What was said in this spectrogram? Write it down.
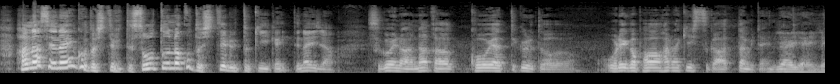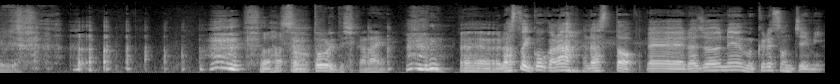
話せないことしてるって相当なことしてる時以外ってないじゃん。すごいな。なんかこうやってくると、俺がパワハラ気質があったみたいな。いやいやいやいや。さあその通りでしかない。えーラストいこうかな。ラスト。えーラジオネームクレソンチェミ。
